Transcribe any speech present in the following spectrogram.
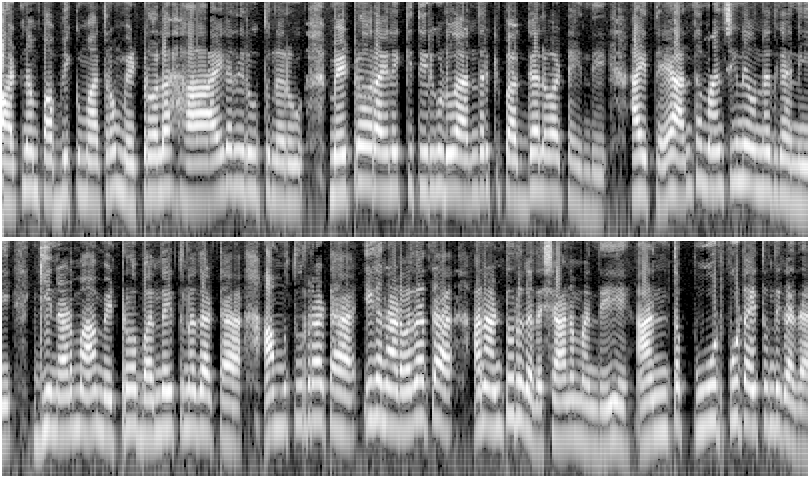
పట్నం పబ్లిక్ మాత్రం మెట్రోలో హాయిగా తిరుగుతున్నారు. మెట్రో రైలు ఎక్కి తిరుగుడు అందరికి పగ్గలవాటైంది అయితే అంత మంచిగానే ఉన్నది కానీ ఈ నడమ మెట్రో బంద్ అవుతున్నదట అమ్ముతుర్రాట ఇక నడవదట అని అంటుర్రు కదా చాలా మంది. అంత పూట్ పూట్ అవుతుంది కదా.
